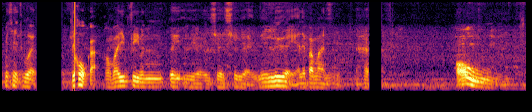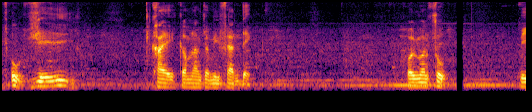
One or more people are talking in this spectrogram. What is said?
ไม่ใช่ถ้วยเลขหกอะของไพ่ยิปซีมันเอื่อยๆเฉยๆเรื่อยๆอะไรประมาณนี้นะครับโอ้โอ้ยใครกำลังจะมีแฟนเด็ก คนวันศุกร์มี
